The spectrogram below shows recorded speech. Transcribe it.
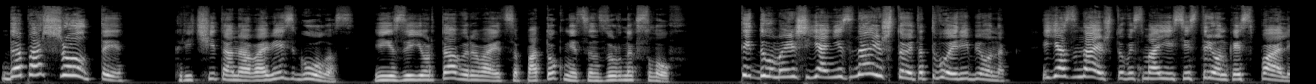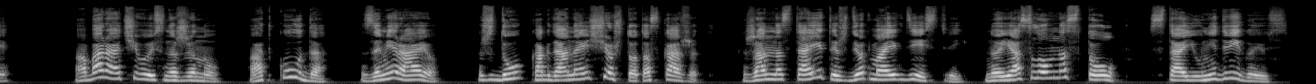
«Да пошел ты!» Кричит она во весь голос, и из ее рта вырывается поток нецензурных слов. «Ты думаешь, я не знаю, что это твой ребенок? Я знаю, что вы с моей сестренкой спали!» Оборачиваюсь на жену. «Откуда?» Замираю. Жду, когда она еще что-то скажет. Жанна стоит и ждет моих действий, но я словно столб, стою, не двигаюсь.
